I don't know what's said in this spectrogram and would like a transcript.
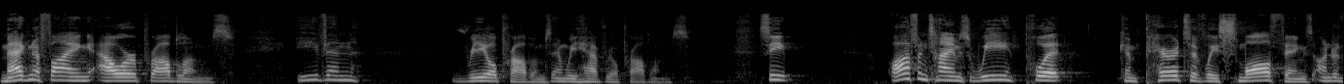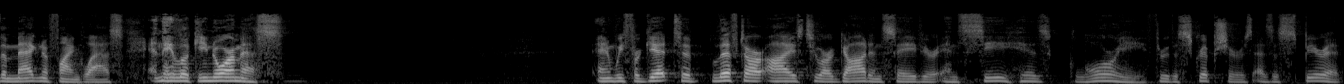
magnifying our problems, even real problems, and we have real problems. See, oftentimes we put comparatively small things under the magnifying glass and they look enormous. And we forget to lift our eyes to our God and Savior and see His glory through the Scriptures as the Spirit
